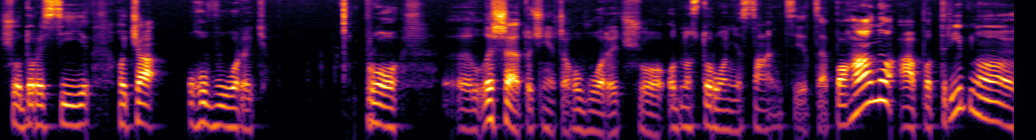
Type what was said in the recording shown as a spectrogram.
щодо Росії, хоча говорить про лише точніше говорить, що односторонні санкції це погано, а потрібно,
